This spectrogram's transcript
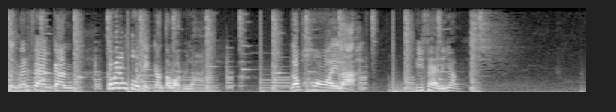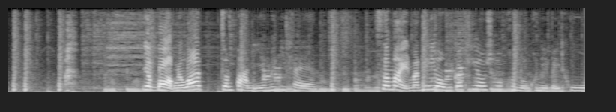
ถึงเป็นแฟนกันก็ไม่ต้องตัวติดกันตลอดเวลานี่แล้วพลอยล่ะ มีแฟนหรือยัง อย่าบอกนะว่าจนป่านนี้ยังไม่มีแฟน สมัยมัธยมก็เที่ยวชอบคนนู้นคนนี้ไปทั่ว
